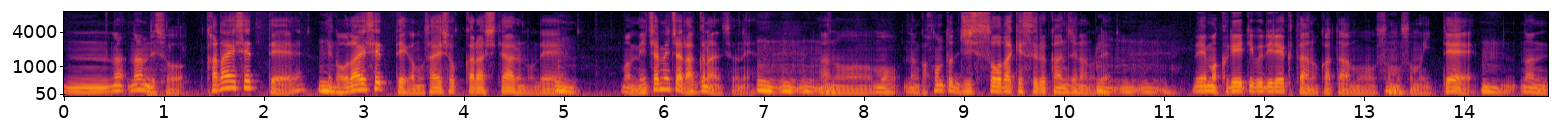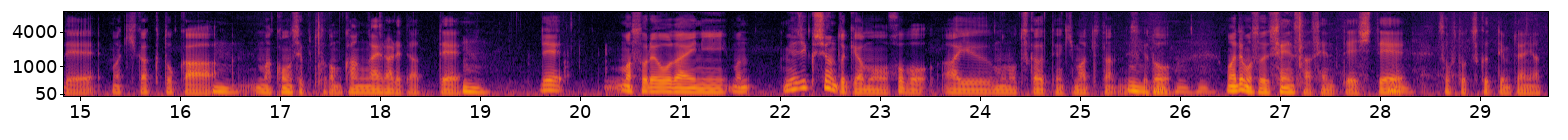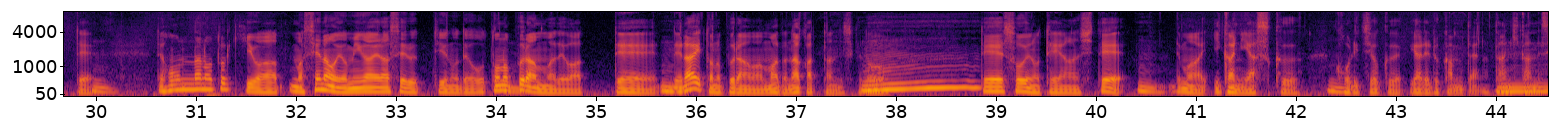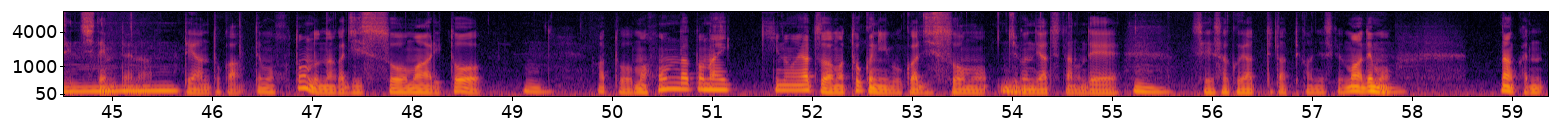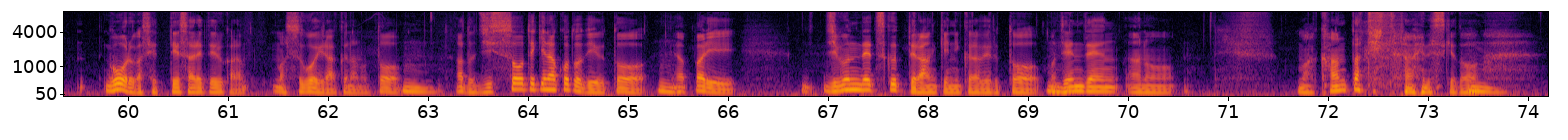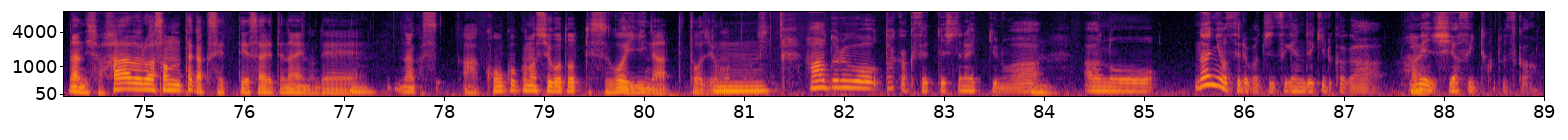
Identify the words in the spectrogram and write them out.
んななんでしょう？課題設定、うん。お題設定がもう最初からしてあるので、うん。まあ、めちゃめちゃ楽なんですよね、あのもうなんか本当実装だけする感じなので、で、まあ、クリエイティブディレクターの方もそもそもいて、うん。なんで、まあ、企画とか、うん。まあ、コンセプトとかも考えられてあって、うん。で、まあ、それをお題に、まあ、ミュージックシューの時はもうほぼああいうものを使うっていうのが決まってたんですけど、まあ、でもそういうセンサー選定して、うん。ソフト作ってみたいにやって、うんでホンダの時は、まあ、セナを蘇らせるっていうので音のプランまではあって、うん。でライトのプランはまだなかったんですけど、でそういうのを提案して、うん。でまあ、いかに安くうん。効率よくやれるかみたいな、短期間で設置してみたいなうん。提案とか。でもほとんどなんか実装周りとうん。あと、まあ、ホンダとナイキのやつは、まあ、特に僕は実装も自分でやってたので、うん。制作やってたって感じですけどまあでも、なんかゴールが設定されてるから、まあ、すごい楽なのと、うん。あと実装的なことで言うと、うん。やっぱり自分で作ってる案件に比べると、まあ、うん。全然、あのまあ簡単って言ったらあれですけど、うん。なんでしょうハードルはそんな高く設定されてないので、なんかすあ広告の仕事ってすごいいいなって当時思ってました。ハードルを高く設定してないっていうのは、うん。あの何をすれば実現できるかがイメージしやすいってことですか、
